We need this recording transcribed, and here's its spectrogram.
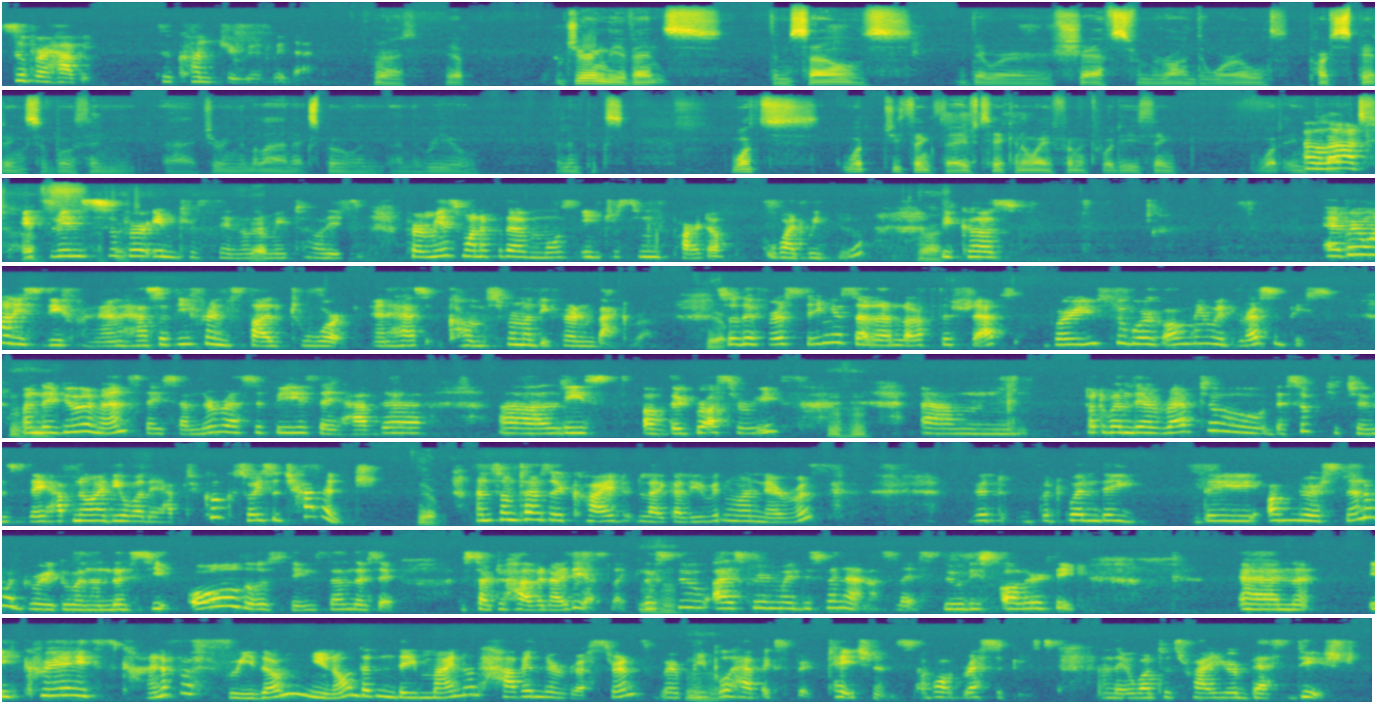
super happy to contribute with that Right. Yep. During the events themselves, there were chefs from around the world participating. So both in uh, during the Milan Expo and, and the Rio Olympics. What what do you think they've taken away from it? What do you think? What impact? a lot have- it's been super interesting Yep. let me tell you for me it's one of the most interesting part of what we do Right. because everyone is different and has a different style to work and has comes from a different background Yep. so the first thing is that a lot of the chefs were used to work only with recipes Mm-hmm. when they do events they send the recipes they have the uh, list of the groceries Mhm. um, but when they arrive to the soup kitchens they have no idea what they have to cook so it's a challenge. Yep. and sometimes they're kind like a little bit more nervous. But but when they they understand what we're doing and they see all those things then they say start to have an ideas like let's mm-hmm. do ice cream with these bananas. Let's do this other thing. And it creates kind of a freedom you know that they might not have in their restaurants where mm-hmm. people have expectations about recipes and they want to try your best dish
